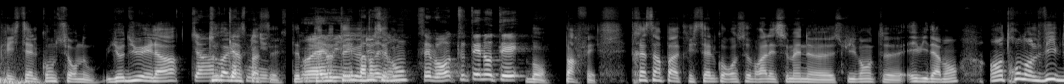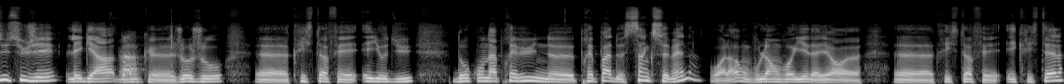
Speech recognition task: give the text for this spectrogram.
Christelle compte sur nous. Yodu est là, tout va bien 44 se passer. T'as Ouais, t'as oui, noté Yodu, c'est bon? C'est bon, tout est noté. Bon, parfait. Très sympa, Christelle, qu'on recevra les semaines euh, suivantes, euh, évidemment. Entrons dans le vif du sujet, les gars. Ah. Donc, euh, Jojo, euh, Christophe et, et Yodu. Donc, on a prévu une prépa de 5 semaines. Voilà, on vous l'a envoyé d'ailleurs, euh, Christophe et, et Christelle.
